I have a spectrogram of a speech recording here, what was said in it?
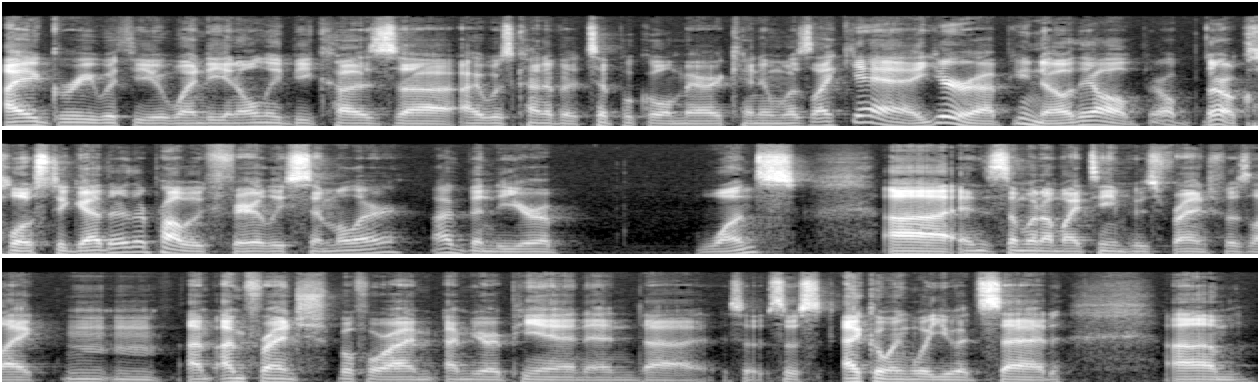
I agree with you, Wendy, and only because uh, I was kind of a typical American and was like, "Yeah, Europe, you know, they all they're, all they're all close together. They're probably fairly similar." I've been to Europe once, uh, and someone on my team who's French was like, Mm-mm, I'm, I'm French before I'm, I'm European," and uh, so so echoing what you had said, um,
